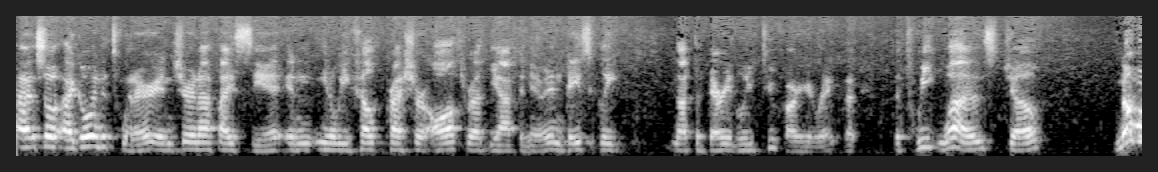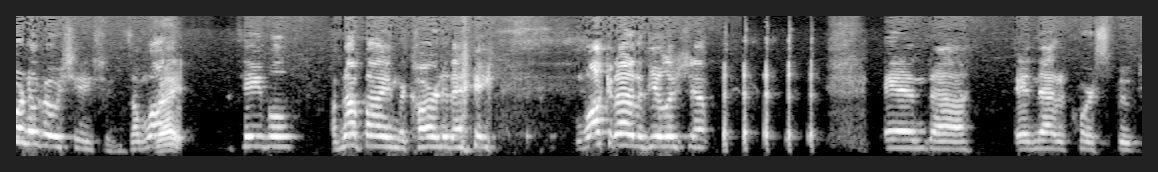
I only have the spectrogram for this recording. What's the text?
uh, so I go into Twitter, and sure enough, I see it. And you know, we felt pressure all throughout the afternoon, and basically, not to bury the lead too far here, right? But the tweet was, Joe, no more negotiations. I'm walking. Right table. I'm not buying the car today. I'm walking out of the dealership. and uh, and that of course spooked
